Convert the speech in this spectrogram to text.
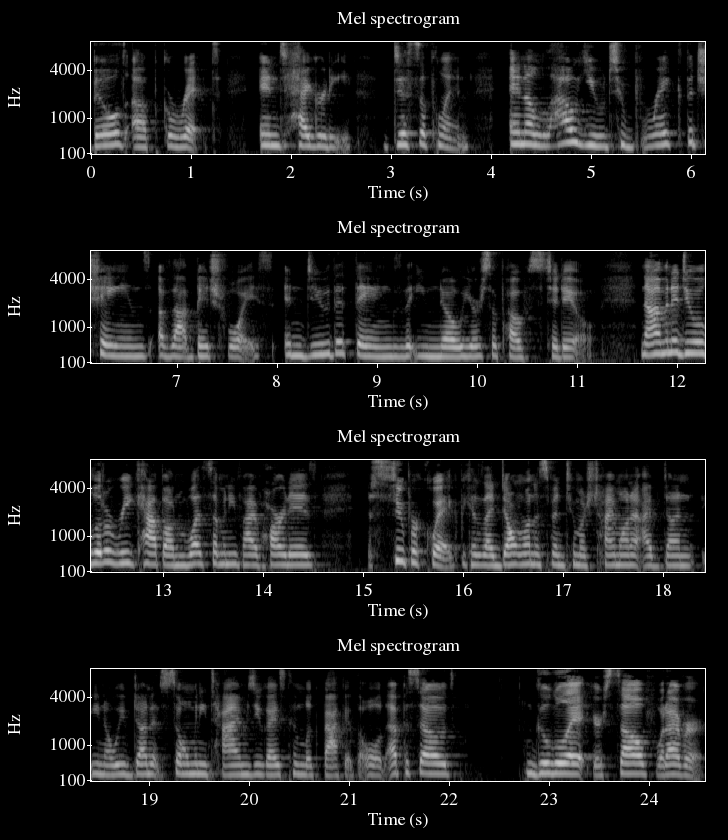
build up grit, integrity, discipline, and allow you to break the chains of that bitch voice and do the things that you know you're supposed to do. Now, I'm to do a little recap on what 75 Hard is super quick because I don't want to spend too much time on it. I've done, you know, we've done it so many times. You guys can look back at the old episodes, Google it yourself, whatever.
